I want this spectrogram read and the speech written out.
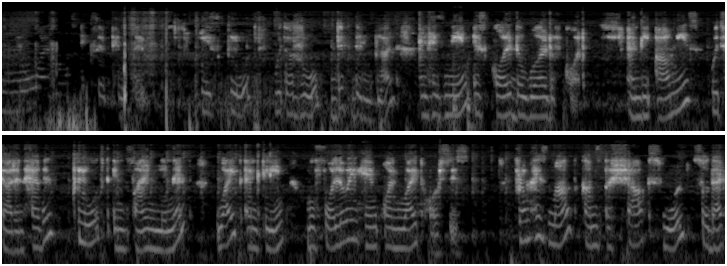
no one knows except himself. He is clothed with a robe dipped in blood, and his name is called the Word of God and the armies which are in heaven, clothed in fine linen, white and clean, were following him on white horses. From his mouth comes a sharp sword, so that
